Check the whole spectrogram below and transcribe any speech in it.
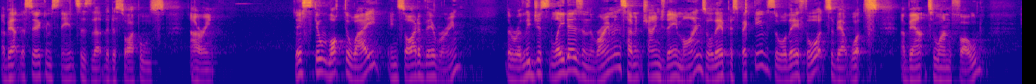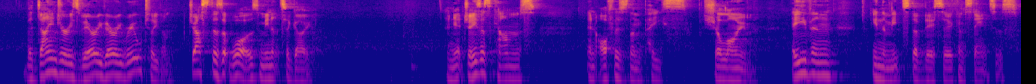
about the circumstances that the disciples are in. They're still locked away inside of their room. The religious leaders and the Romans haven't changed their minds or their perspectives or their thoughts about what's about to unfold. The danger is very, very real to them, just as it was minutes ago. And yet Jesus comes and offers them peace, shalom, even in the midst of their circumstances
